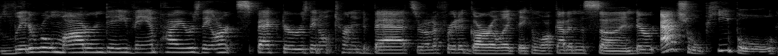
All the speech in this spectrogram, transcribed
literal modern day vampires. They aren't specters. They don't turn into bats. They're not afraid of garlic. They can walk out in the sun. They're actual people,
